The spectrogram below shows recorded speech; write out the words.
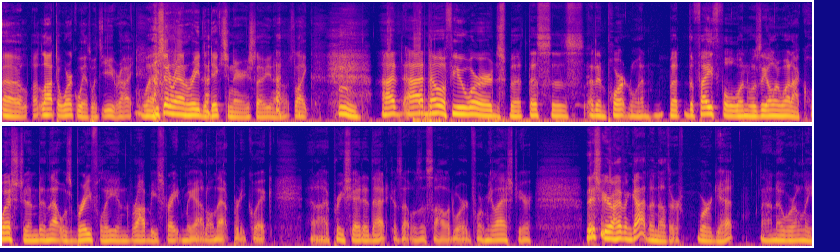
uh, a lot to work with with you, right? Well, you sit around and read the dictionary, so you know it's like, hmm. I I know a few words, but this is an important one. But the faithful one was the only one I questioned, and that was briefly, and Robbie straightened me out on that pretty quick and I appreciated that because that was a solid word for me last year. This year, I haven't gotten another word yet. I know we're only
